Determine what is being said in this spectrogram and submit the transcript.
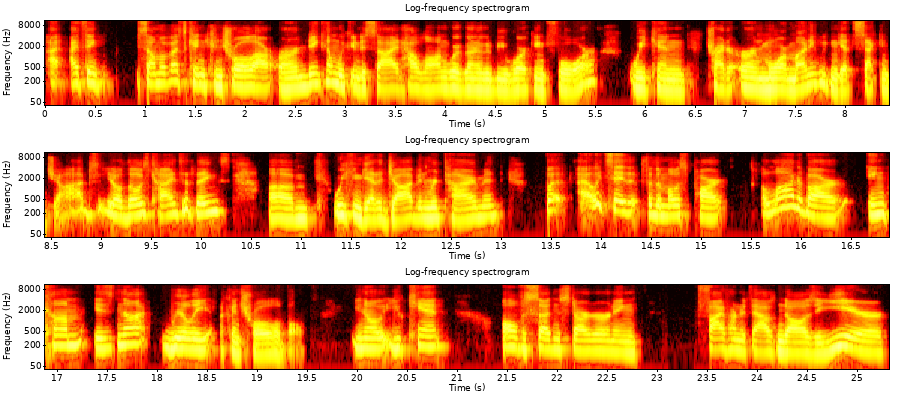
I, I, think some of us can control our earned income. We can decide how long we're going to be working for. We can try to earn more money. We can get second jobs, you know, those kinds of things. Um, we can get a job in retirement. But I would say that for the most part, a lot of our income is not really a controllable. You know, you can't all of a sudden start earning $500,000 a year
